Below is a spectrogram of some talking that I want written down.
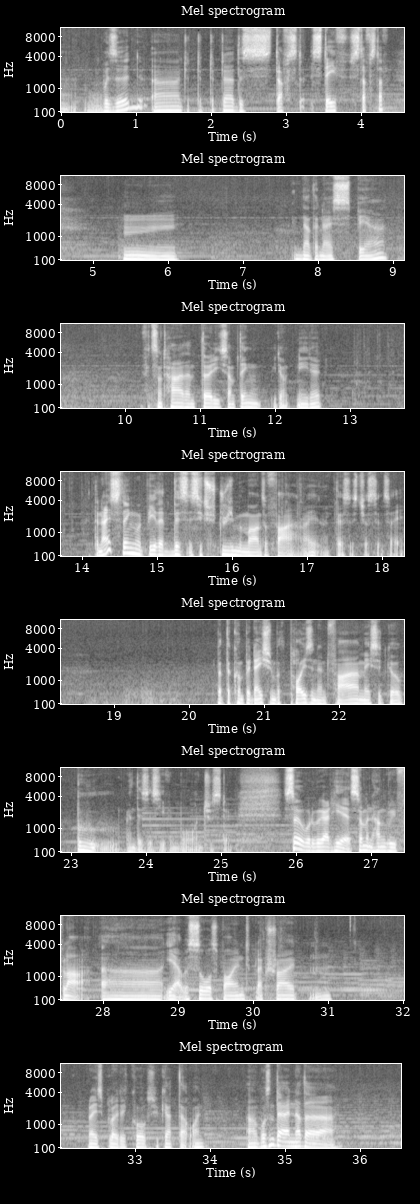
wizard. Uh, da, da, da, the stuff, st stave, stuff, stuff. Hmm. Another nice spear. If it's not higher than 30 something, we don't need it. The nice thing would be that this is extreme amounts of fire, right? Like this is just insane. But the combination with poison and fire makes it go boo, and this is even more interesting. So, what do we got here? Summon Hungry Flower. Uh, yeah, with Source Point, Black Shroud. Mm. Raise Bloated Corpse, we got that one. Uh, wasn't there another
